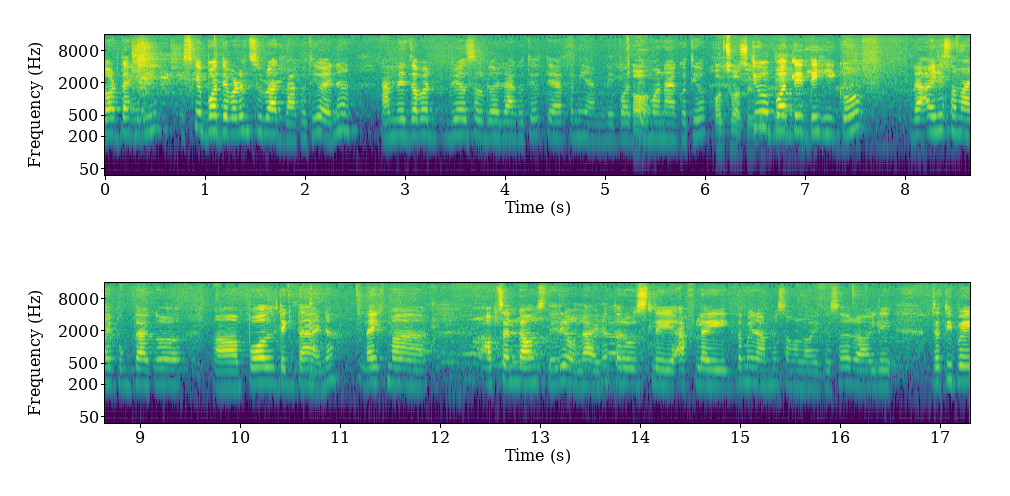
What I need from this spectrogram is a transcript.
गर्दाखेरि उसकै बर्थडेबाट पनि सुरुवात भएको थियो होइन? हामीले जब रिहर्सल गरिरहेको थियो त्यहाँ पनि हामीले बर्थडे। मनाएको थियो। त्यो बर्थडेदेखिको र अहिलेसम्म आइपुग्दाको पल देख्दा होइन? लाइफमा अप्स एन्ड डाउन्स धेरै होला होइन? तर उसले आफूलाई एकदमै राम्रोसँग लगेको छ र अहिले जतिपय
